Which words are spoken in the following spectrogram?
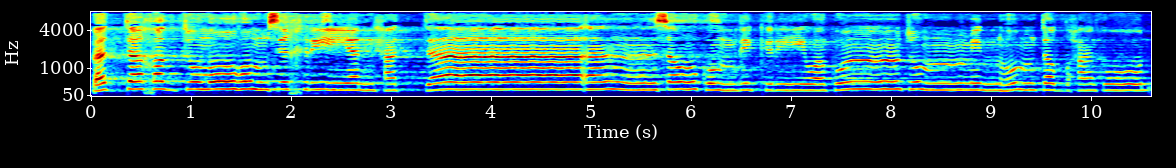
فاتخذتموهم سخريا حتى أنسوكم ذكري وكنتم منهم تضحكون.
